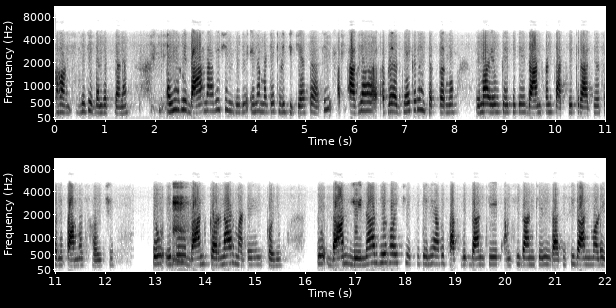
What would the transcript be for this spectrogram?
હા જીજુ દંડવત પ્રણામ. અહીંયા જે દાન આવે છે ને એના માટે થોડી જિજ્ઞાસા હતી. આગલા આપણે અધ્યાય કર્યો ને સત્તરમો, એમાં એવું કહે છે કે દાન પણ સાત્વિક, રાજસ અને તામસ હોય છે. તો એ તો દાન કરનાર માટે કહ્યું. તો દાન લેનાર જે હોય છે, તો તેને આપણે સાત્વિક દાન કે, તામસી દાન કે, રાજસી દાન મળે.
